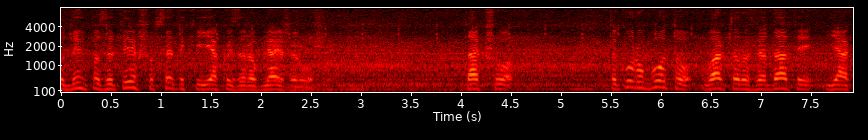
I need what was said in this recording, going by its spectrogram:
один позитив, що все-таки якось заробляєш гроші. Так що таку роботу варто розглядати як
